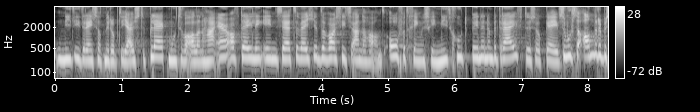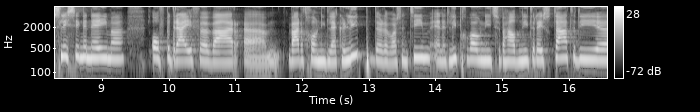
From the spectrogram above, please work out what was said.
niet iedereen zat meer op de juiste plek. Moeten we al een HR-afdeling inzetten? Weet je, er was iets aan de hand. Of het ging misschien niet goed binnen een bedrijf. Dus oké, ze moesten andere beslissingen nemen. Of bedrijven waar, um, waar het gewoon niet lekker liep. Er was een team en het liep gewoon niet. Ze behaalden niet de resultaten die, uh,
